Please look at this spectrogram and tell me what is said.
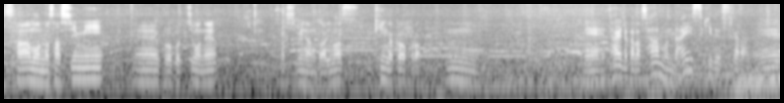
サーモンの刺身、ね、これこっちもね刺身なんかあります。金額はほら。うん。ね。タイの方サーモン大好きですからね、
